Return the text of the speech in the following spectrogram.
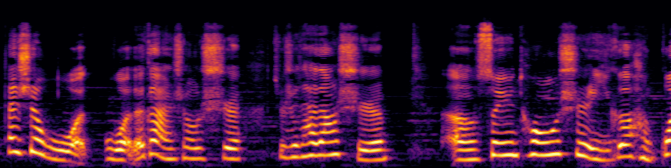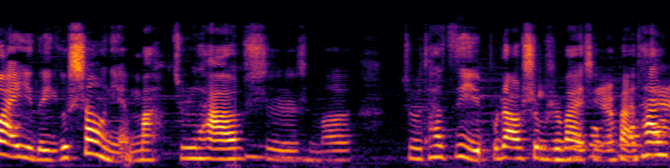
但是我我的感受是，就是他当时，呃，孙运通是一个很怪异的一个少年嘛，就是他是什么，就是他自己不知道是不是外星人，反正他。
